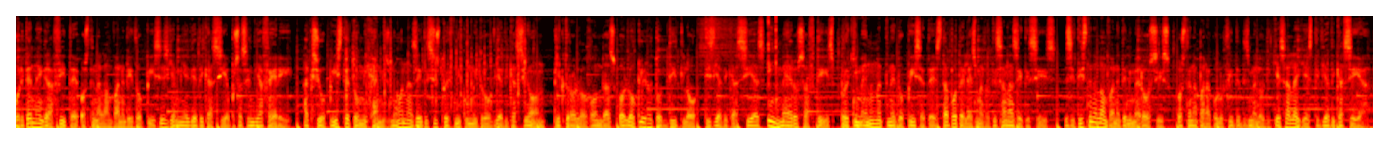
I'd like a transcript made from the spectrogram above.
Μπορείτε να εγγραφείτε ώστε να λαμβάνετε ειδοποίησεις για μια διαδικασία που σας ενδιαφέρει. Αξιοποιήστε το μηχανισμό αναζήτησης του Εθνικού Μητρώου Διαδικασιών, πληκτρολογώντας ολόκληρο τον τίτλο της διαδικασίας ή μέρος αυτής, προκειμένου να την εντοπίσετε στα αποτελέσματα της αναζήτησης. Ζητήστε να λαμβάνετε ενημερώσεις ώστε να παρακολουθείτε τις μελλοντικές αλλαγές στη διαδικασία.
